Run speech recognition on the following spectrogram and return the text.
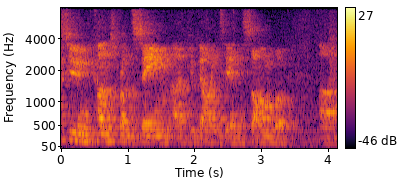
Next tune comes from the same uh, Duke Ellington songbook. Um,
